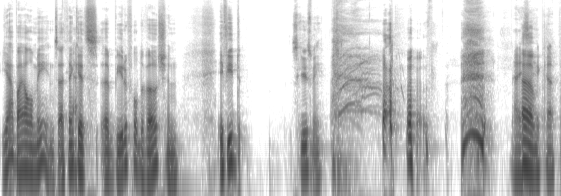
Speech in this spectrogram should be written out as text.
yeah, by all means. I think Yeah. it's a beautiful devotion. If you, d- excuse me. nice um, hiccup.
